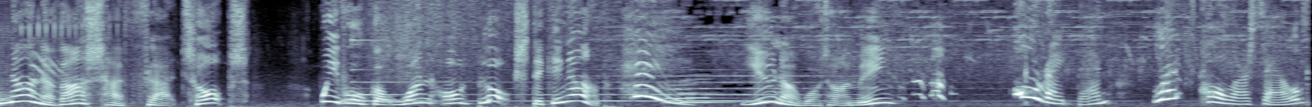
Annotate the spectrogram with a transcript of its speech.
None of us have flat tops. We've all got one odd block sticking up. Hey! You know what I mean. All right then, let's call ourselves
